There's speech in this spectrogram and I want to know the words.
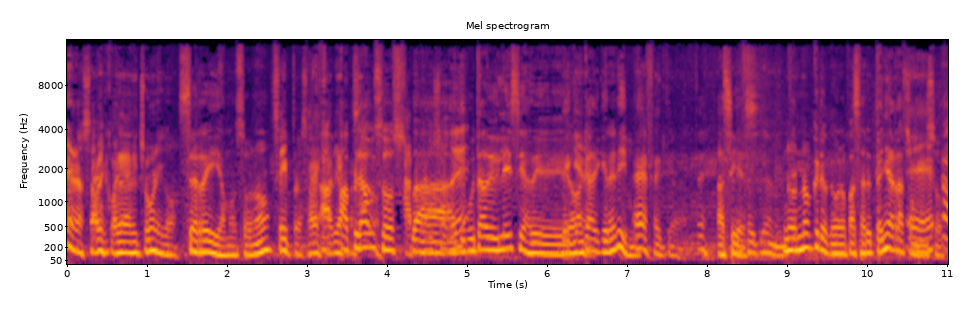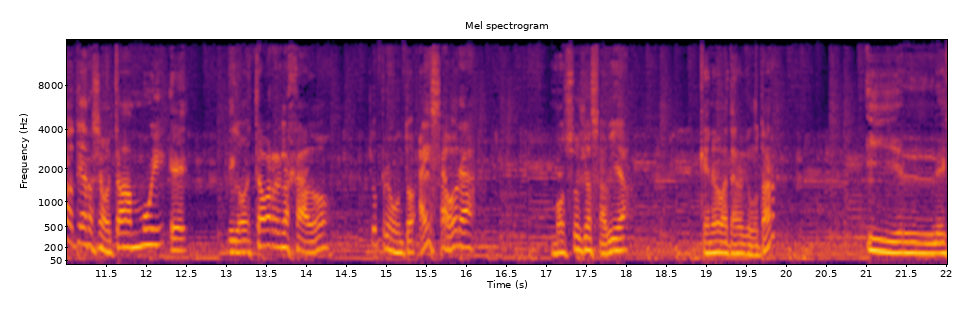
Bueno, ¿sabes cuál era el hecho único? Se reíamos, ¿o no? Sí, pero ¿sabes qué había aplausos, al de- diputado Iglesias de, ¿De la bancada de kirchnerismo. Efectivamente. Así es. Efectivamente. No, no creo que vuelva a pasar. Tenía razón, Eh, no, tiene razón. Estaba muy. eh, digo, estaba relajado. Yo pregunto, ¿a esa hora Monzó ya sabía que no iba a tener que votar? Y el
